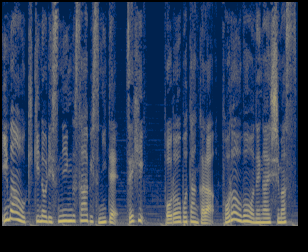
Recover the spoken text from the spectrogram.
今お聞きのリスニングサービスにてぜひフォローボタンからフォローをお願いします。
